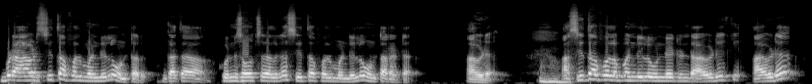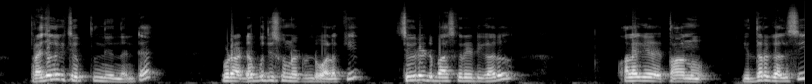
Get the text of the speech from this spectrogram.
ఇప్పుడు ఆవిడ సీతాఫల్ మండిలో ఉంటారు. గత కొన్ని సంవత్సరాలుగా సీతాఫల్ మండిలో ఉంటారట ఆవిడ. ఆ సీతాఫల బండిలో ఉండేటువంటి ఆవిడకి ఆవిడ ప్రజలకు చెప్తుంది ఏంటంటే ఇప్పుడు ఆ డబ్బు తీసుకున్నటువంటి వాళ్ళకి శివరెడ్డి భాస్కర్ రెడ్డి గారు అలాగే తాను ఇద్దరు కలిసి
